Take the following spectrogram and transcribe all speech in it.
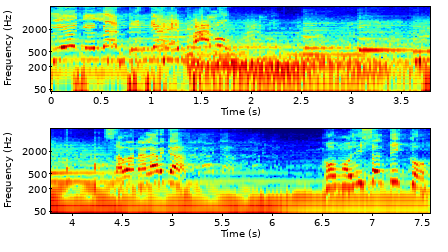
y en el estuche de palo. Sabana larga. Como dice el disco,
